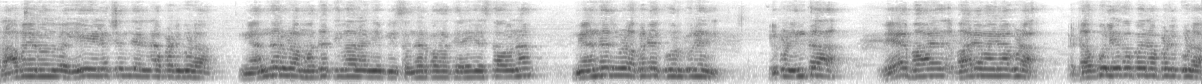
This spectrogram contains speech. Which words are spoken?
రాబోయే రోజుల్లో ఏ ఎలక్షన్ జరిగినప్పటికీ కూడా మీ అందరూ కూడా మద్దతు ఇవ్వాలని చెప్పి సందర్భంగా తెలియజేస్తా ఉన్నా. మీ అందరికీ కూడా ఒకటే కోరుకునేది ఇప్పుడు ఇంత వ్యయ భార్య- భార్యమైనా కూడా డబ్బు లేకపోయినప్పటికీ కూడా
